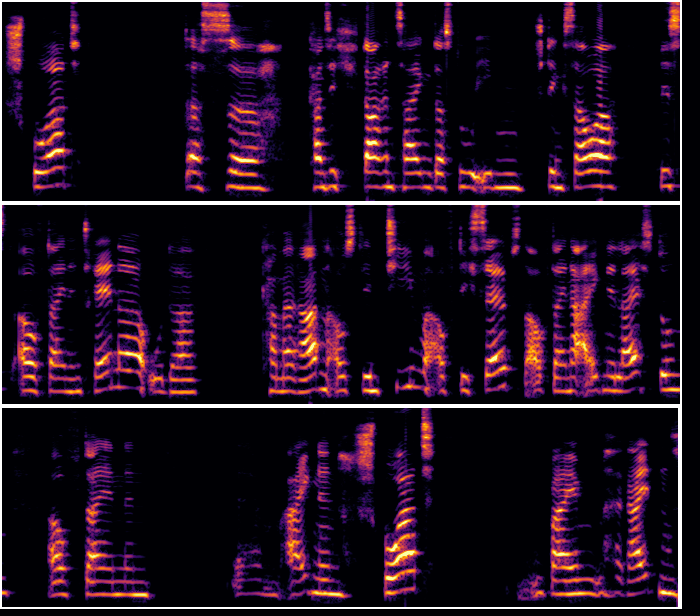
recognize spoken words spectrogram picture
Sport. Das äh, kann sich darin zeigen, dass du eben stinksauer bist auf deinen Trainer oder Kameraden aus dem Team, auf dich selbst, auf deine eigene Leistung, auf deinen ähm, eigenen Sport. Beim Reiten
